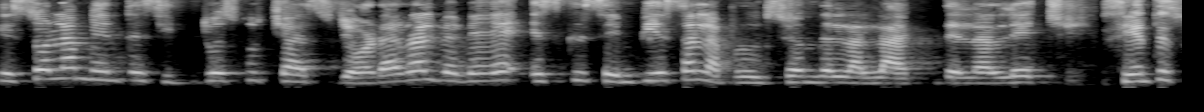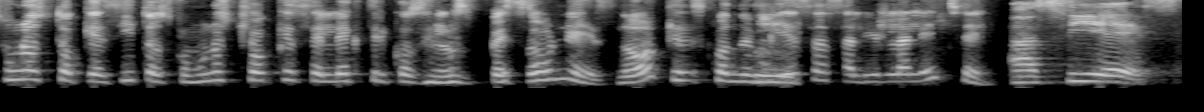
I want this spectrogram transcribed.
que solamente si tú escuchas llorar al bebé es que se empieza la producción de la, de la leche. Sientes unos toquecitos, como unos choques eléctricos en los pezones, ¿no? Que es cuando empieza a salir la leche. Así es.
